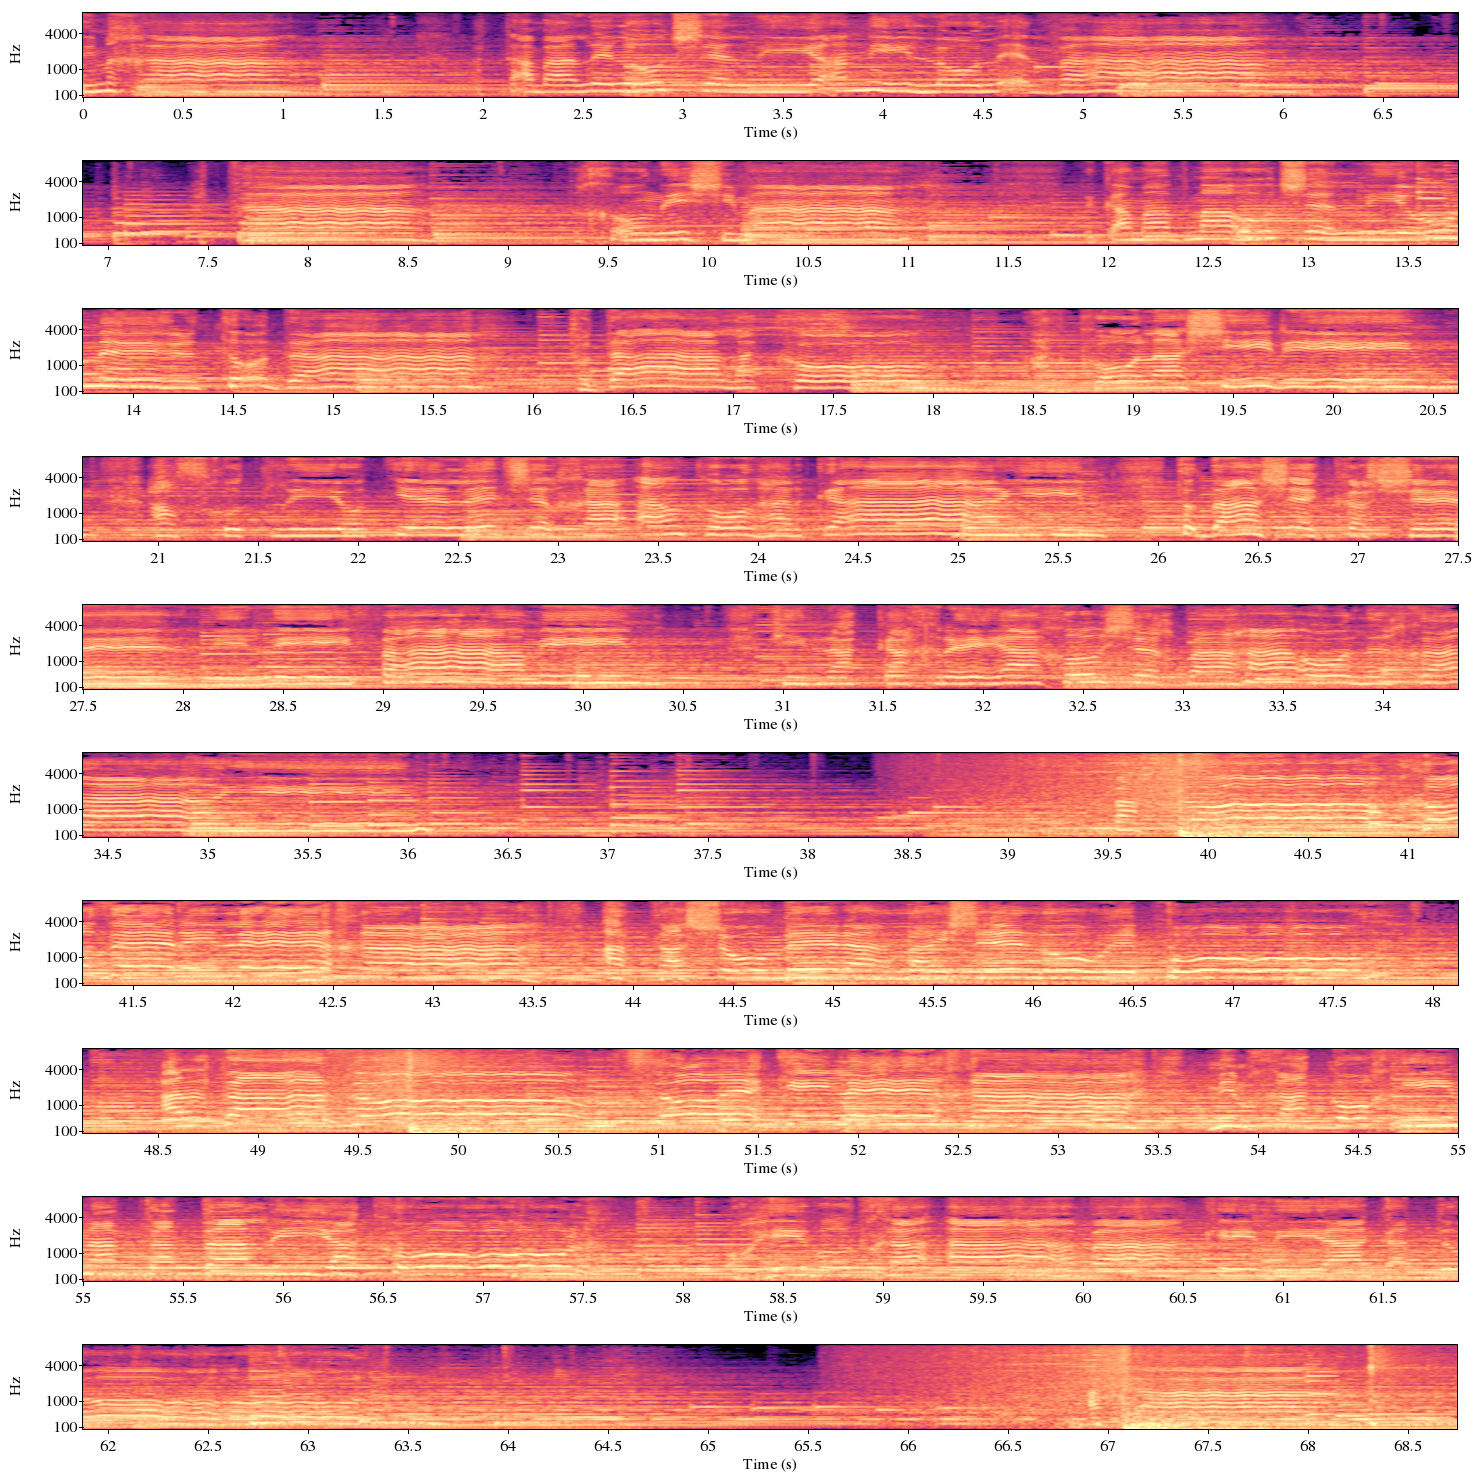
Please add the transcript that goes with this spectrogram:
בשמחה. אתה בלילות שלי, אני לא לבד. אתה בכל נשימה, וגם הדמעות שלי אומר תודה. תודה על הכל, על כל השירים, על זכות להיות ילד שלך על כל הרגעים. תודה שקשה לי לפעמים, כי רק אחרי החושך בא האור לחיים. בסוף חוזר אליך, אתה שומר עליי שלא אפול. אל תעזוב, צועק אליך, ממך כוחי נתת לי הכל. אוהב אותך אבא, כלי הגדול. אתה,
